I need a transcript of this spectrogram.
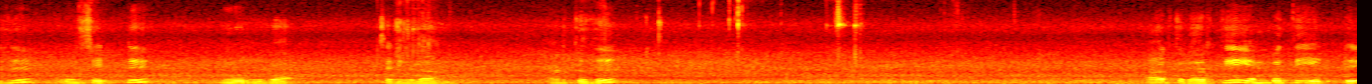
இது ஒரு செட்டு நூறுரூபா சரிங்களா? அடுத்தது ஆயிரத்தி தொள்ளாயிரத்தி எண்பத்தி எட்டு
